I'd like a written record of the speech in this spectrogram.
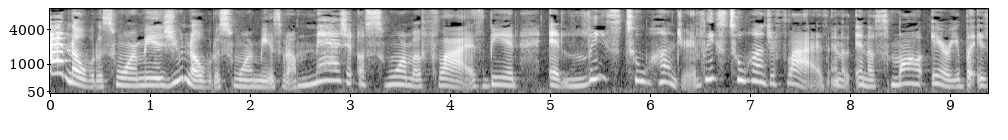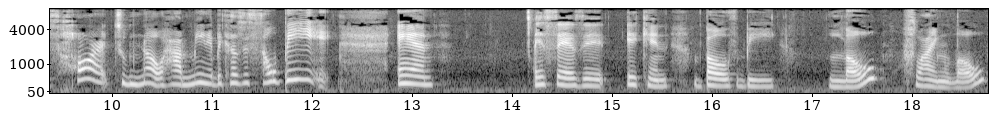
I know what a swarm is. You know what a swarm is. But imagine a swarm of flies being at least 200, at least 200 flies in a, in a small area. But it's hard to know how many because it's so big. And it says it, it can both be low, flying low,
